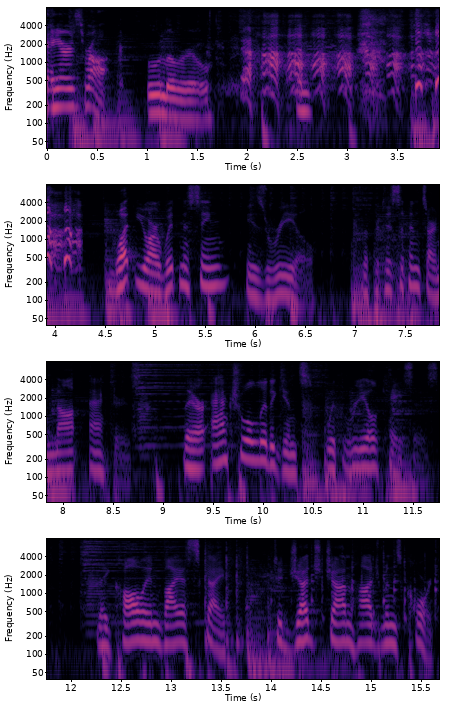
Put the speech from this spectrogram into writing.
Ayers Rock. Uluru. What you are witnessing is real. The participants are not actors. They are actual litigants with real cases. They call in via Skype to Judge John Hodgman's court,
